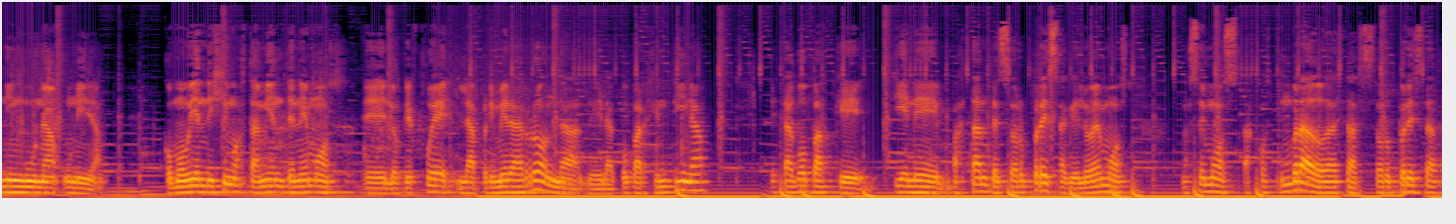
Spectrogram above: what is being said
ninguna unidad. Como bien dijimos, también tenemos eh, lo que fue la primera ronda de la Copa Argentina. Esta copa que tiene bastante sorpresa, que lo hemos, nos hemos acostumbrado a estas sorpresas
